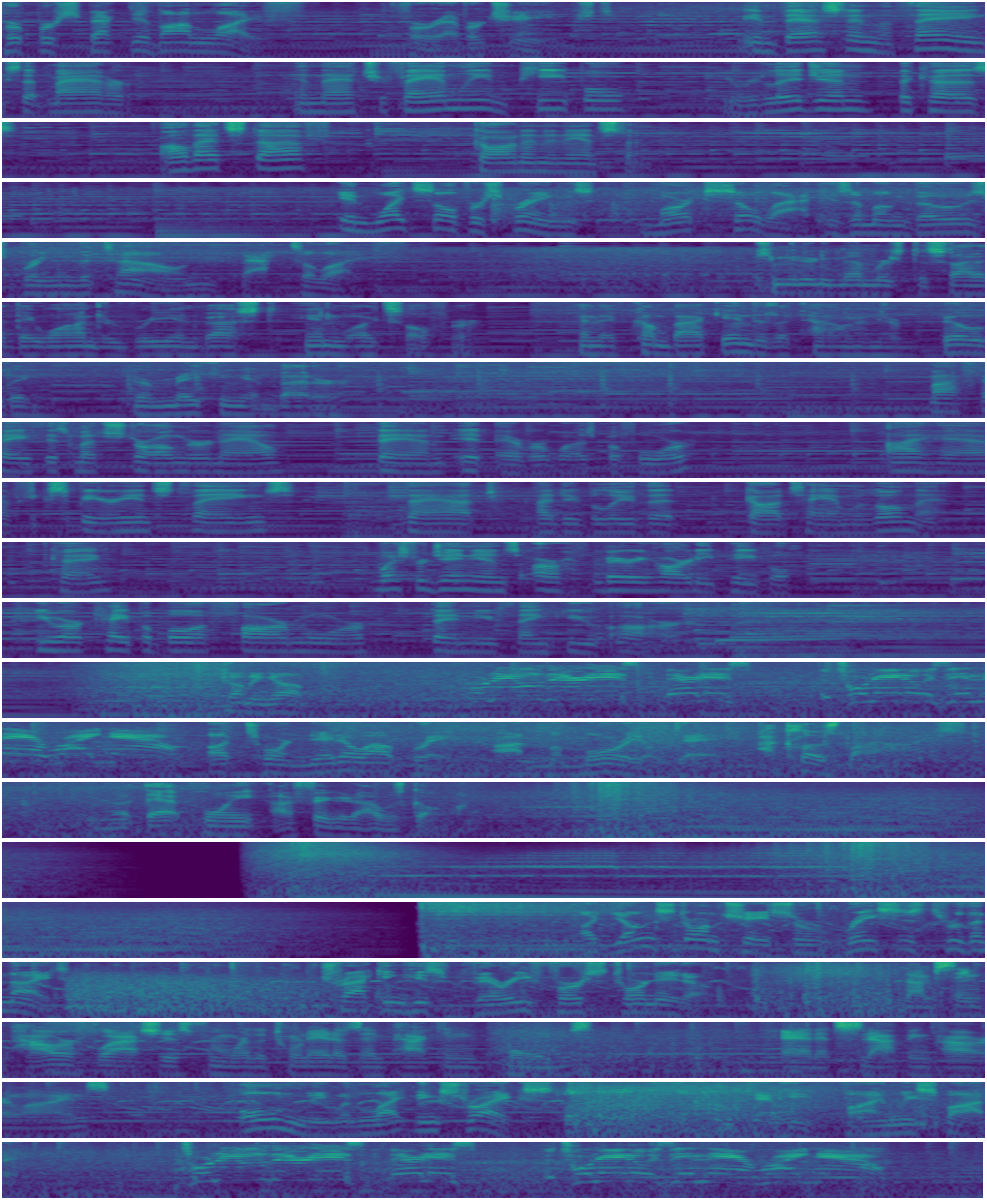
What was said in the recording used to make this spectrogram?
Her perspective on life forever changed. Invest in the things that matter, and that's your family and people, your religion, because all that stuff gone in an instant. In White Sulphur Springs, Mark Solak is among those bringing the town back to life. Community members decided they wanted to reinvest in White Sulphur, and they've come back into the town and they're building, they're making it better. My faith is much stronger now than it ever was before. I have experienced things that I do believe that God's hand was on that, okay? West Virginians are very hardy people. You are capable of far more than you think you are. Coming up, Tornado, there it is! There it is! The tornado is in there right now! a tornado outbreak on Memorial Day. I closed my eyes. You know, at that point, I figured I was gone. A young storm chaser races through the night, tracking his very first tornado. And I'm seeing power flashes from where the tornado's impacting homes, and it's snapping power lines. Only when lightning strikes can he finally spot it. Tornado, there it is! There it is! The tornado is in there right now!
